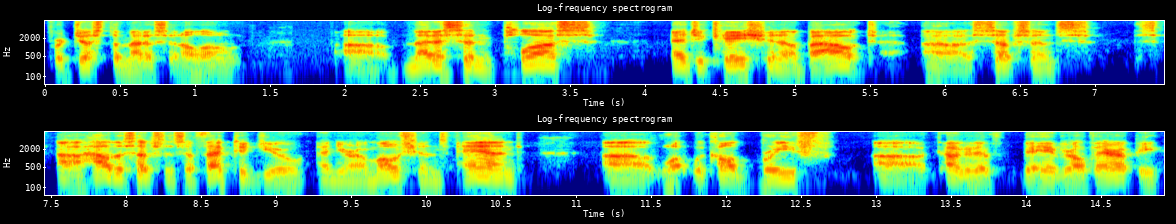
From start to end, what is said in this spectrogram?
for just the medicine alone. Uh, medicine plus education about uh, substance uh, how the substance affected you and your emotions, and uh, what we call brief uh, cognitive behavioral therapy.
